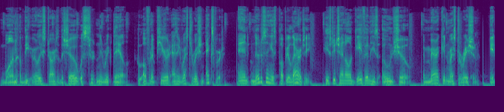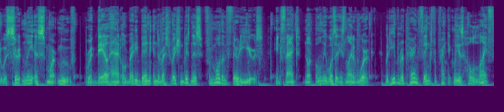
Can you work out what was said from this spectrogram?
One of the early stars of the show was certainly Rick Dale, who often appeared as a restoration expert. And noticing his popularity, History Channel gave him his own show, American Restoration. It was certainly a smart move. Rick Dale had already been in the restoration business for more than 30 years. In fact, not only was it his line of work, but he'd been repairing things for practically his whole life.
